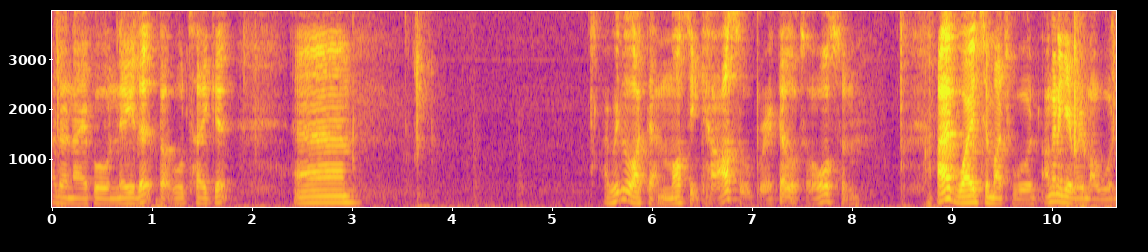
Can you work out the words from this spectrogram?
I don't know if we'll need it, but we'll take it. Um, I really like that mossy castle brick. That looks awesome. I have way too much wood. I'm going to get rid of my wood.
